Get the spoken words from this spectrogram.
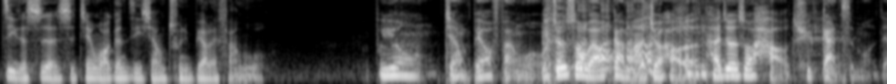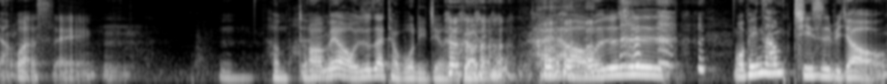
自己的私人时间，我要跟自己相处，你不要来烦我。不用讲，不要烦我，我就是说我要干嘛就好了。他就是说好去干什么这样。哇塞，嗯嗯，很好。啊，没有，我就是在挑拨离间，你不要理我。还好，我就是 我平常其实比较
